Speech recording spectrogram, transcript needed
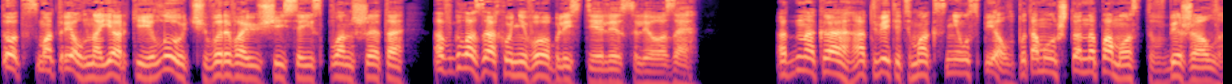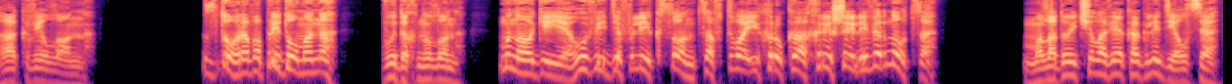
Тот смотрел на яркий луч, вырывающийся из планшета, а в глазах у него блестели слезы. Однако ответить Макс не успел, потому что на помост вбежал Аквилон. «Здорово придумано!» — выдохнул он. «Многие, увидев лик солнца в твоих руках, решили вернуться!» Молодой человек огляделся,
